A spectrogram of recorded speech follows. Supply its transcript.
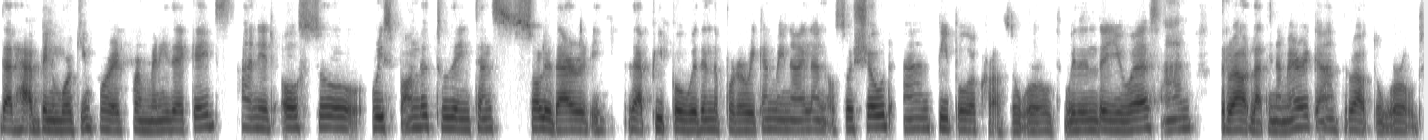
that had been working for it for many decades. And it also responded to the intense solidarity that people within the puerto rican main island also showed and people across the world within the us and throughout latin america and throughout the world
